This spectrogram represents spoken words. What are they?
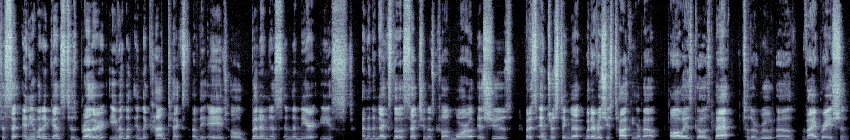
to set anyone against his brother, even within the context of the age old bitterness in the Near East. And then the next little section is called Moral Issues but it's interesting that whatever she's talking about always goes back to the root of vibration.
